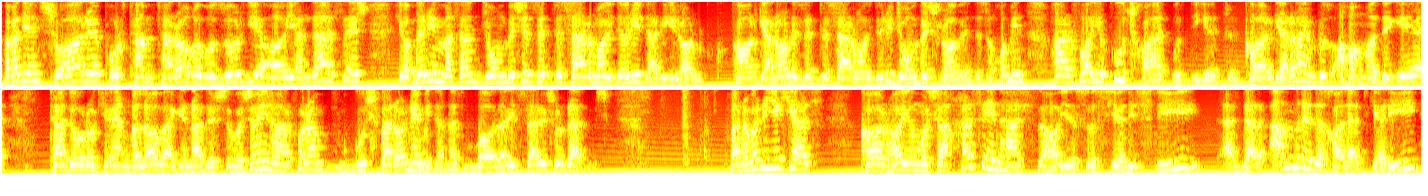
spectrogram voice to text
فقط یه شعار پرتمطراق بزرگی آینده هستش یا بریم مثلا جنبش ضد سرمایداری در ایران. کارگران ضد سرمایداری جنبش را بندازن. خب این حرفای پوچ خواهد بود دیگه. کارگران امروز آمادگی تدارک انقلاب اگه نداشته باشن این حرفا هم گوش فرا نمیدن. از بالای سرشون رد میشه. بنابراین یکی از کارهای مشخص این هسته های سوسیالیستی در امر دخالتگری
